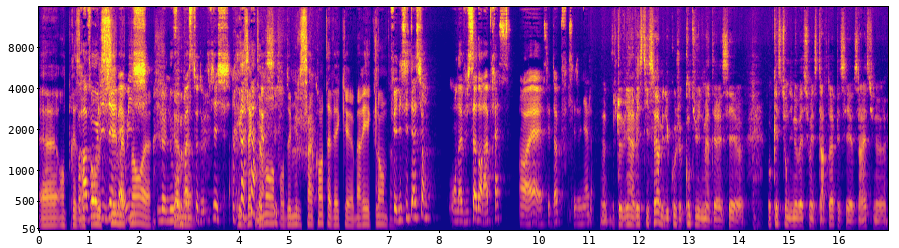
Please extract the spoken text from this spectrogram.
en te présentant Bravo, Olivier, aussi bah maintenant. Oui, le nouveau poste d'Olivier. Exactement, pour 2050 avec Marie Eklund. Félicitations. On a vu ça dans la presse. Ouais, c'est top, c'est génial. Je deviens investisseur, mais du coup, je continue de m'intéresser euh, aux questions d'innovation et start-up, et ça reste une,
